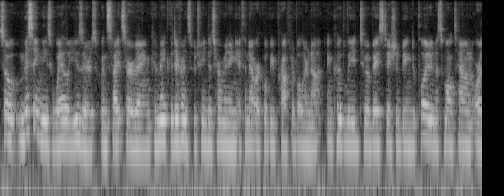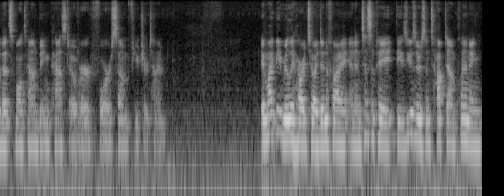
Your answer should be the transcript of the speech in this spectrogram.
So missing these whale users when site surveying could make the difference between determining if the network will be profitable or not and could lead to a base station being deployed in a small town or that small town being passed over for some future time. It might be really hard to identify and anticipate these users in top-down planning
